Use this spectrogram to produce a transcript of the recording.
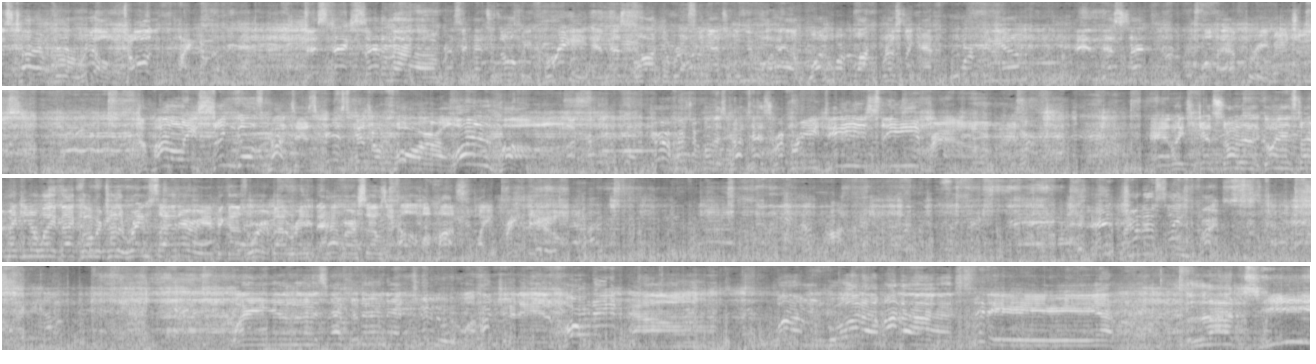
It's time for a real dog fight. This next set of uh, wrestling matches, there will be three in this block of wrestling matches. We will have one more block of wrestling at 4 p.m. And this set will have three matches. The following singles contest is scheduled for one fall. Your official for this contest, referee D.C. Brown. And gents, start, go ahead and start making your way back over to the ringside area because we're about ready to have ourselves a hell of a hot fight right now. Introducing first. Weighing in this afternoon at 240 pounds from Guatemala City, Latino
